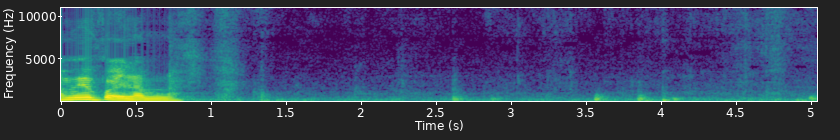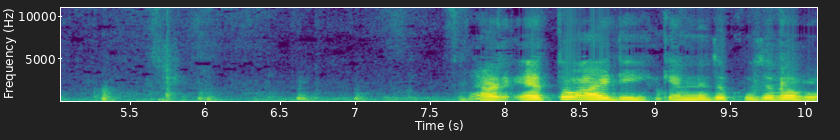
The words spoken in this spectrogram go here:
আমিও পাইলাম না। আর এত আইডি কেমনে তো খুঁজে পাবো?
